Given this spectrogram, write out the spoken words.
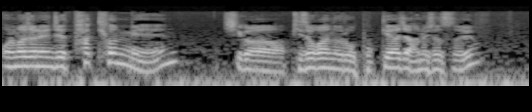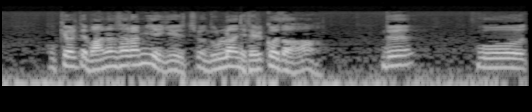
얼마 전에 이제 탁현민 씨가 비서관으로 복귀하지 않으셨어요? 복귀할 때 많은 사람이 얘기했죠. 논란이 될 거다. 근데 뭐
